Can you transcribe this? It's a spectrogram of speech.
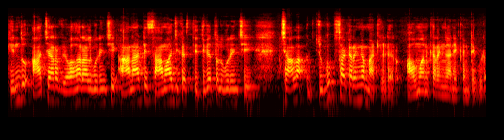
హిందూ ఆచార వ్యవహారాల గురించి ఆనాటి సామాజిక స్థితిగతుల గురించి చాలా జుగుప్సాకరంగా మాట్లాడారు. అవమానకరంగానే కంటే కూడా.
